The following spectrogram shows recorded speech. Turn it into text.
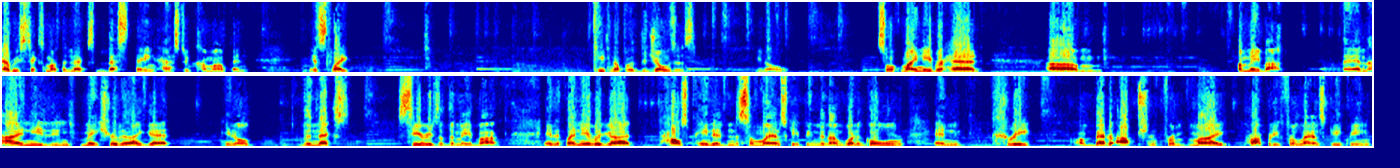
every six months, the next best thing has to come up, and it's like keeping up with the Joneses, you know. So if my neighbor had um, a Maybach, and I need to make sure that I get, you know, the next series of the Maybach, and if my neighbor got house painted and some landscaping, then I'm going to go and create a better option for my property for landscaping,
